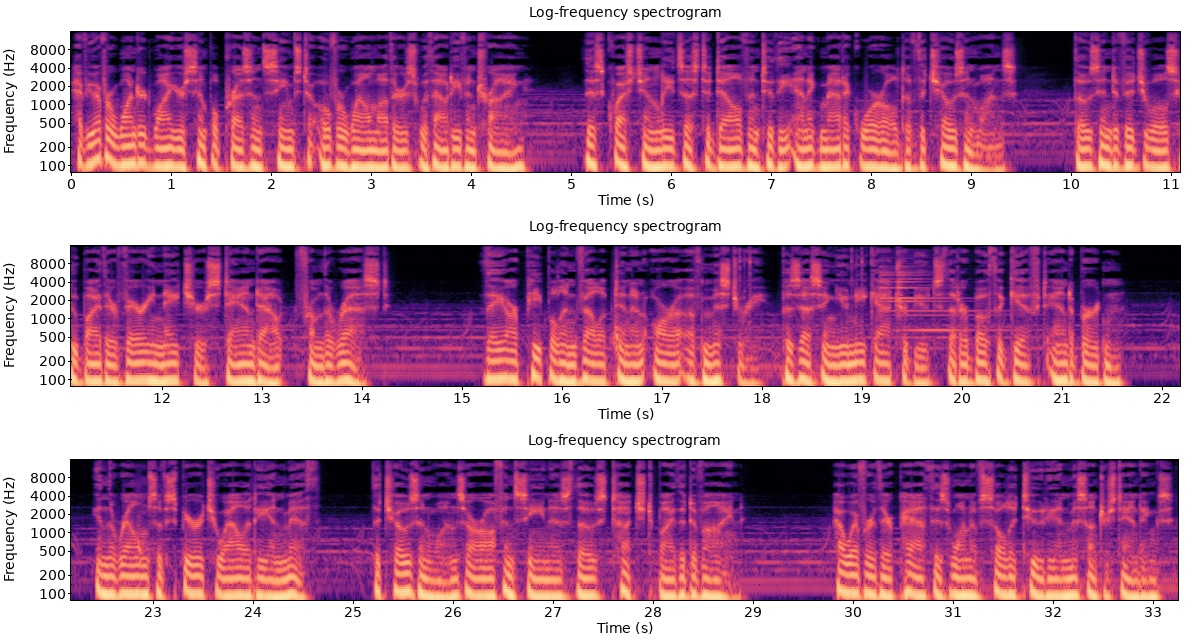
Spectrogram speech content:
Have you ever wondered why your simple presence seems to overwhelm others without even trying? This question leads us to delve into the enigmatic world of the chosen ones, those individuals who by their very nature stand out from the rest. They are people enveloped in an aura of mystery, possessing unique attributes that are both a gift and a burden. In the realms of spirituality and myth, the chosen ones are often seen as those touched by the divine. However, their path is one of solitude and misunderstandings.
